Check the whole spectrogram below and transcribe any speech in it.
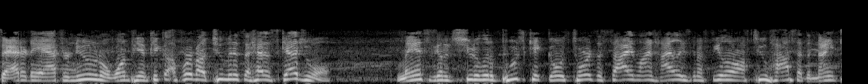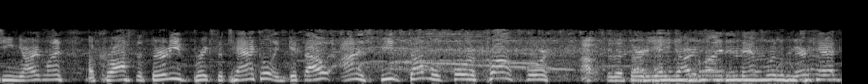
Saturday afternoon, a 1 p.m. kickoff. We're about two minutes ahead of schedule. Lance is going to shoot a little pooch kick, goes towards the sideline. Heilig's going to feel it off two hops at the 19-yard line, across the 30, breaks the tackle, and gets out on his feet, stumbles for a cross for out to the 38-yard line, and that's where the Bearcats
